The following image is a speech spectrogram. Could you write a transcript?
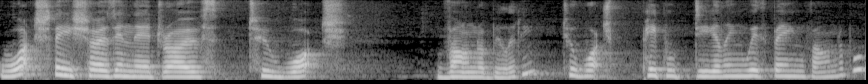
watch these shows in their droves to watch vulnerability, to watch people dealing with being vulnerable?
